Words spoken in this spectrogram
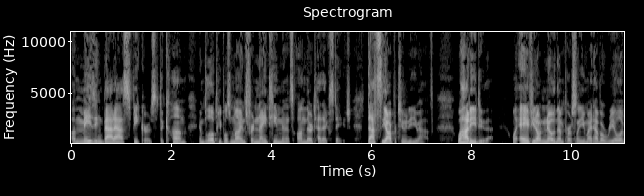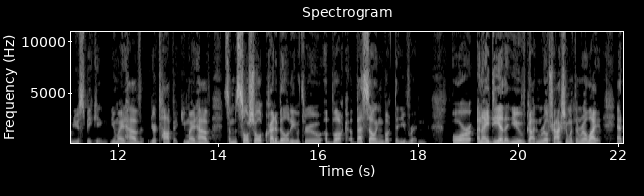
amazing badass speakers to come and blow people's minds for 19 minutes on their TEDx stage. That's the opportunity you have. Well, how do you do that? Well a if you don't know them personally you might have a reel of you speaking. You might have your topic. You might have some social credibility through a book a best-selling book that you've written or an idea that you've gotten real traction with in real life. At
